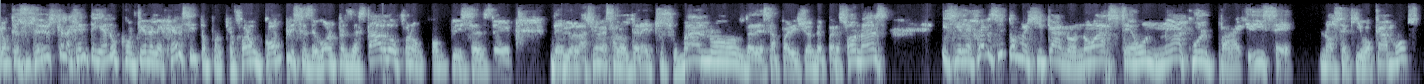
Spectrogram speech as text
lo que sucedió es que la gente ya no confía en el ejército porque fueron cómplices de golpes de Estado, fueron cómplices de, violaciones a los derechos humanos, de desaparición de personas. Y si el ejército mexicano no hace un mea culpa y dice nos equivocamos,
